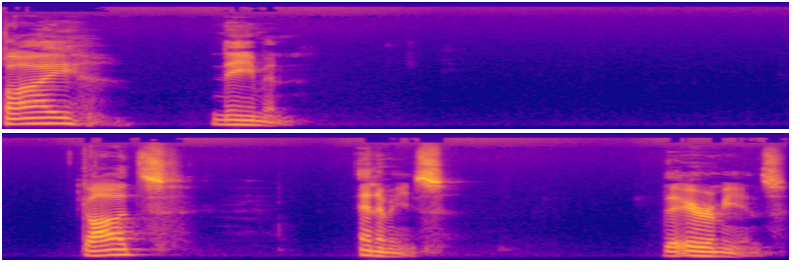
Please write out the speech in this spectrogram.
by Naaman. God's enemies, the Arameans.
